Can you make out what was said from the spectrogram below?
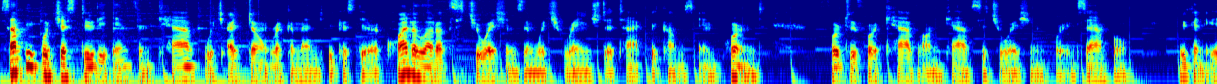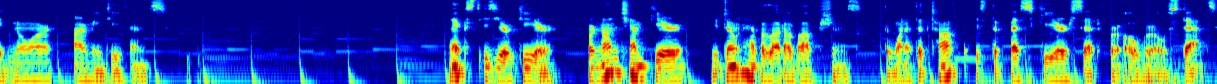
Some people just do the infant cav, which I don't recommend because there are quite a lot of situations in which ranged attack becomes important. 424 cav on cav situation, for example. You can ignore army defense. Next is your gear. For non-champ gear, you don't have a lot of options. The one at the top is the best gear set for overall stats,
